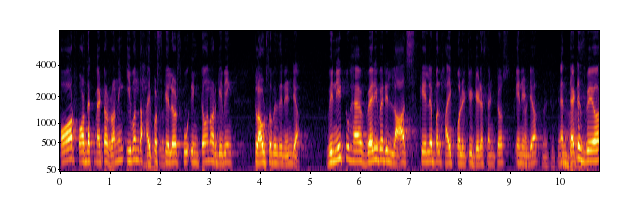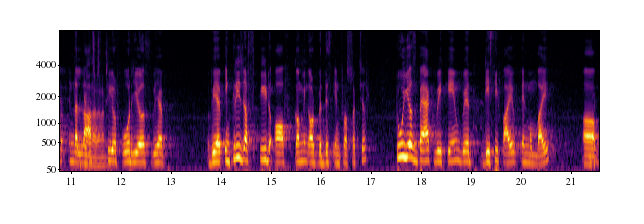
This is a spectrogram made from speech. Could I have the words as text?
or for that matter, running even the hyperscalers who in turn are giving cloud service in India. We need to have very, very large, scalable, high quality data centers in India. And that is where in the last three or four years, we have, we have increased our speed of coming out with this infrastructure. Two years back, we came with DC5 in Mumbai, uh,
